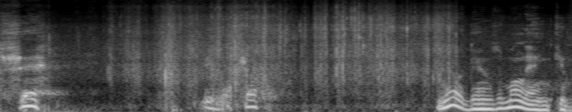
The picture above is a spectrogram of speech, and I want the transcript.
Ще білячок. Не один з маленьким.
